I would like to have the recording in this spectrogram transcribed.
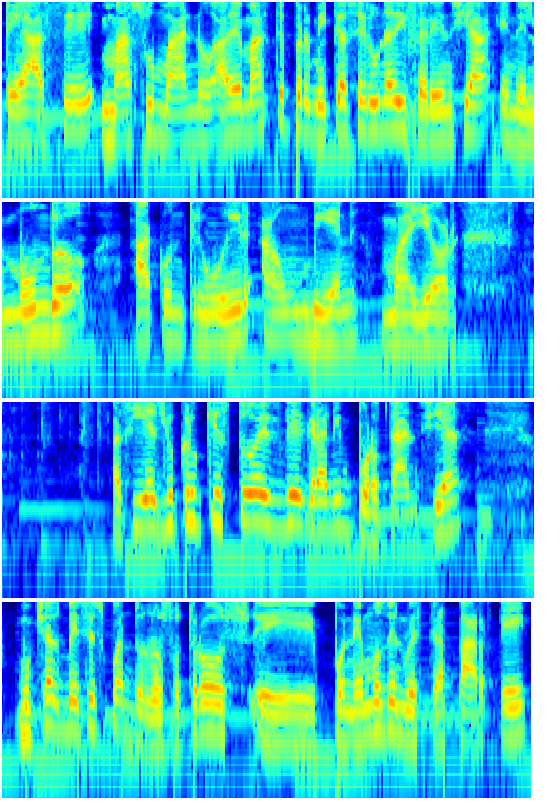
te hace más humano, además te permite hacer una diferencia en el mundo a contribuir a un bien mayor. Así es, yo creo que esto es de gran importancia. Muchas veces cuando nosotros eh, ponemos de nuestra parte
